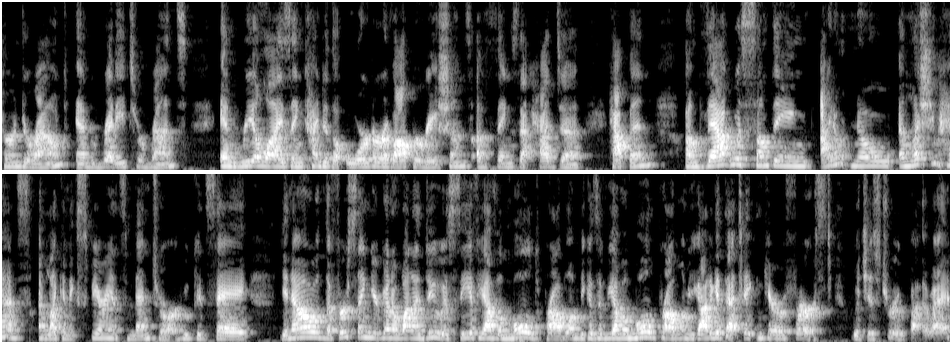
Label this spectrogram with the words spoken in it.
turned around and ready to rent and realizing kind of the order of operations of things that had to happen. Um, that was something I don't know unless you had like an experienced mentor who could say, you know, the first thing you're going to want to do is see if you have a mold problem, because if you have a mold problem, you got to get that taken care of first, which is true, by the way.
